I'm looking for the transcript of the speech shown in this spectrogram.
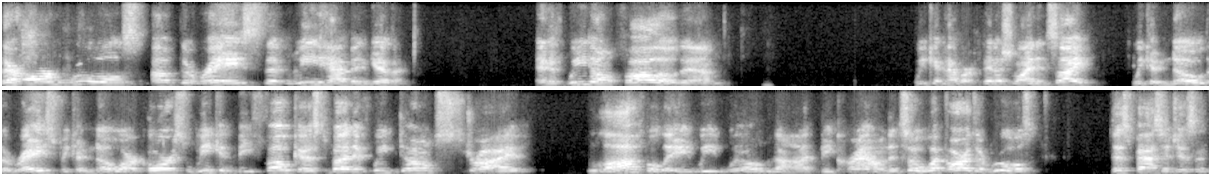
There are rules of the race that we have been given. And if we don't follow them. We can have our finish line in sight. We can know the race, we can know our course, we can be focused, but if we don't strive. Lawfully, we will not be crowned. And so what are the rules? This passage isn't.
